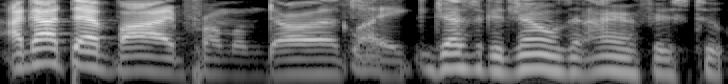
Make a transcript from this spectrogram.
I got that vibe from him, dog. Like Jessica Jones and Iron Fist too.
